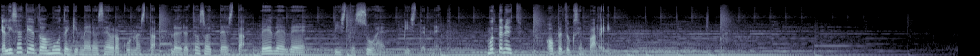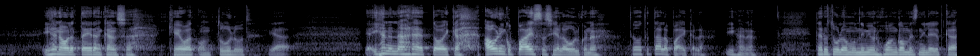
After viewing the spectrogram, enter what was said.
ja lisätietoa muutenkin meidän seurakunnasta löydät osoitteesta www.suhe.net. Mutta nyt opetuksen pariin. Ihana olla teidän kanssa. Kevät on tullut ja ja ihana nähdä, että oikein aurinko paistaa siellä ulkona. Te olette tällä paikalla. Ihana. Tervetuloa, mun nimi on Juan Gomez niille, jotka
